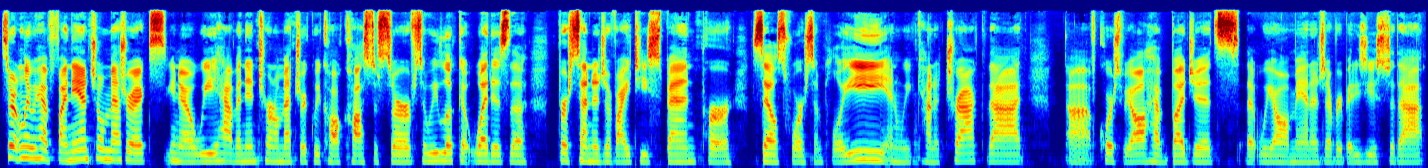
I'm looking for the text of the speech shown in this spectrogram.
Certainly, we have financial metrics. You know, we have an internal metric we call cost to serve. So we look at what is the percentage of IT spend per Salesforce employee, and we kind of track that. Uh, of course, we all have budgets that we all manage. Everybody's used to that.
